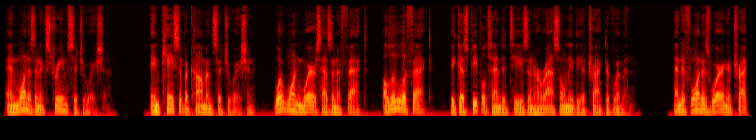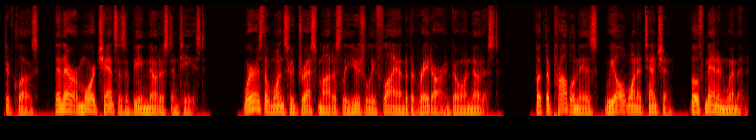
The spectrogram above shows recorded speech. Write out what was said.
and one is an extreme situation. In case of a common situation, what one wears has an effect, a little effect, because people tend to tease and harass only the attractive women. And if one is wearing attractive clothes, then there are more chances of being noticed and teased. Whereas the ones who dress modestly usually fly under the radar and go unnoticed. But the problem is, we all want attention, both men and women.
